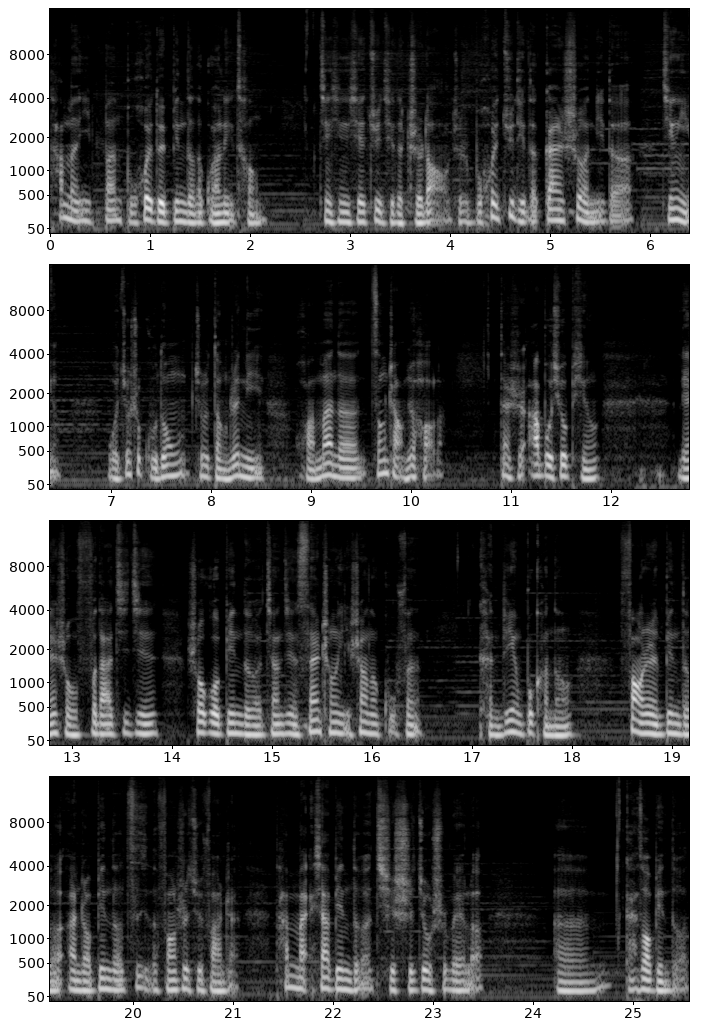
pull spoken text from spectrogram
他们一般不会对宾得的管理层进行一些具体的指导，就是不会具体的干涉你的经营。我就是股东，就是等着你缓慢的增长就好了。但是阿布修平。联手富达基金收购宾得将近三成以上的股份，肯定不可能放任宾得按照宾得自己的方式去发展。他买下宾得其实就是为了，嗯，改造宾得的。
